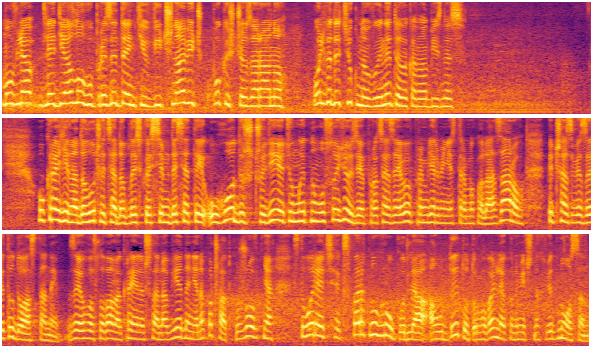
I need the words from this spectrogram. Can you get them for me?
Мовляв, для діалогу президентів віч навіч поки що зарано. Ольга Дацюк, новини, телеканал Бізнес. Україна долучиться до близько 70 угод, що діють у митному союзі. Про це заявив прем'єр-міністр Микола Азаров під час візиту до Астани. За його словами, країни-члени об'єднання на початку жовтня створять експертну групу для аудиту торговельно-економічних відносин.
